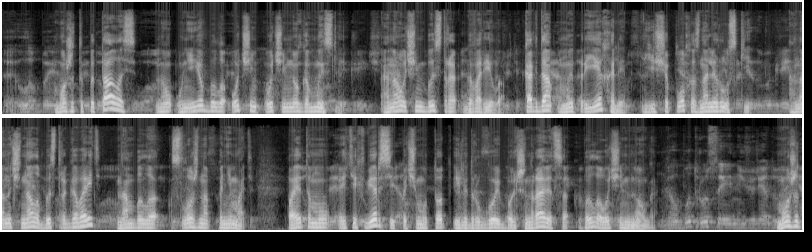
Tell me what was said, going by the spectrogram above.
Может, и пыталась, но у нее было очень-очень много мыслей. Она очень быстро говорила. Когда мы приехали, еще плохо знали русский. Она начинала быстро говорить, нам было сложно понимать. Поэтому этих версий, почему тот или другой больше нравится, было очень много. Может,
